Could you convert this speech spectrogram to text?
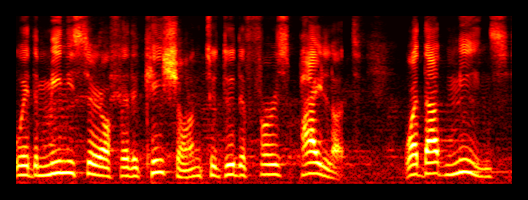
with the Minister of Education to do the first pilot. What that means,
